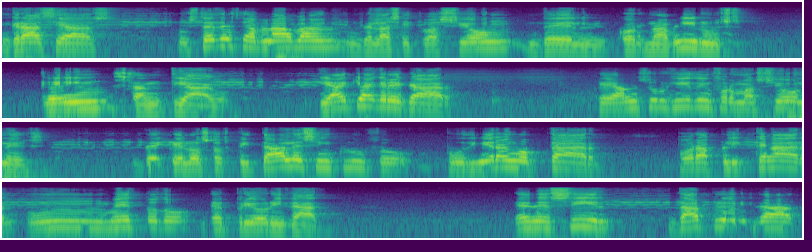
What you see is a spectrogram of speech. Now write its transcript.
Gracias. Ustedes hablaban de la situación del coronavirus en Santiago y hay que agregar que han surgido informaciones de que los hospitales incluso pudieran optar por aplicar un método de prioridad. Es decir, dar prioridad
